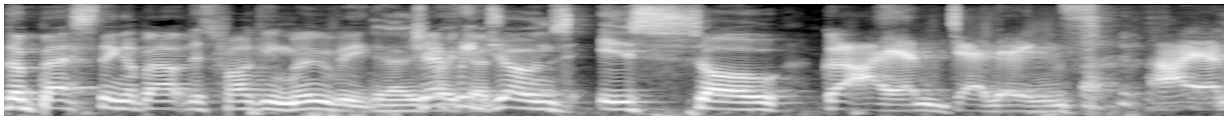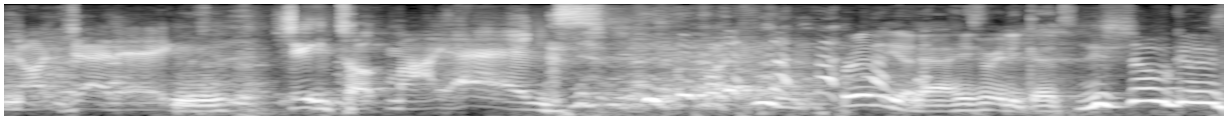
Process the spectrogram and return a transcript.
the best thing about this fucking movie. he's very Jeffrey good. Jones is so. good. I am Jennings. I am not Jennings. She took my eggs. Fucking Brilliant. Yeah, he's really good. He's so good.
